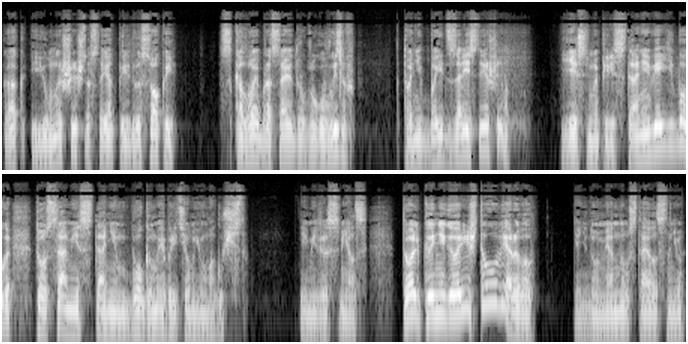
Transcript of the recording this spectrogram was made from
как юноши, что стоят перед высокой скалой, бросают друг другу вызов. Кто не боится залезть на вершину? Если мы перестанем верить в Бога, то сами станем Богом и обретем Его могущество». Эмиль рассмеялся. Только не говори, что уверовал. Я недоуменно уставился на него.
